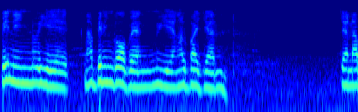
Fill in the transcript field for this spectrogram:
Πίνιν νουιέ, να πίνιν κόπεν νουιέ, αλπαγιάν. jana να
